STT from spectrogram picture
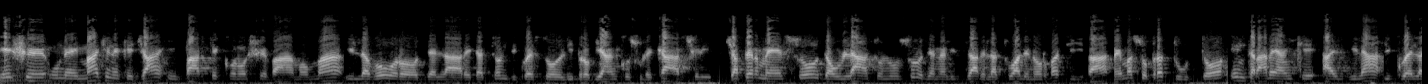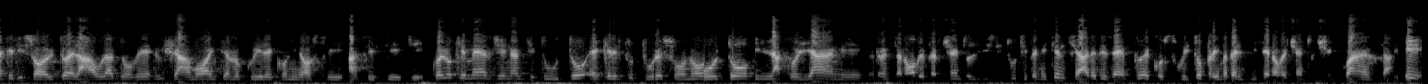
esce un'immagine che già in parte conoscevamo, ma il lavoro della redazione di questo libro bianco sulle carceri ci ha permesso da un lato non solo di analizzare l'attuale normativa, ma soprattutto entrare anche al di là di quella che di solito è l'aula dove riusciamo a interloquire con i nostri assistiti. Quello che emerge innanzitutto è che le strutture sono molto in là con gli anni, il 39% degli istituti penitenziari ad esempio è costruito prima del 1950 e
